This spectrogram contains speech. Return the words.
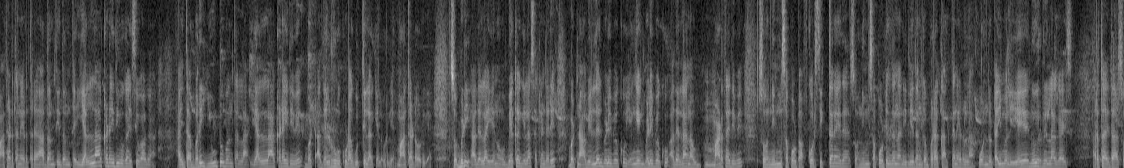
ಮಾತಾಡ್ತಾನೆ ಇರ್ತಾರೆ, ಅದಂತ ಇದಂತೆ. ಎಲ್ಲ ಕಡೆ ಇದೀವಿ ಗೈಸ್ ಇವಾಗ. ಆಯಿತಾ? ಬರೀ ಯೂಟ್ಯೂಬ್ ಅಂತಲ್ಲ, ಎಲ್ಲ ಕಡೆ ಇದ್ದೀವಿ ಬಟ್ ಅದೆಲ್ಲರಿಗೂ ಕೂಡ ಗೊತ್ತಿಲ್ಲ ಕೆಲವ್ರಿಗೆ, ಮಾತಾಡೋರಿಗೆ. ಸೊ ಬಿಡಿ, ಅದೆಲ್ಲ ಏನು ಬೇಕಾಗಿಲ್ಲ ಸೆಕೆಂಡರಿ ಬಟ್ ನಾವು ಎಲ್ಲೆಲ್ಲಿ ಬೆಳಿಬೇಕು ಹೆಂಗೆ ಹೆಂಗೆ ಬೆಳಿಬೇಕು, ಅದೆಲ್ಲ ನಾವು ಮಾಡ್ತಾ ಇದ್ದೀವಿ ಸೊ ನಿಮ್ಮ ಸಪೋರ್ಟ್ ಅಫ್ಕೋರ್ಸ್ ಸಿಗ್ತಾನೆ ಇದೆ. ಸೊ ನಿಮ್ಮ ಸಪೋರ್ಟ್ ಇಲ್ಲದೆ ನಾನು ಇಲ್ಲಿ ತನಕ ಬರೋಕ್ಕಾಗ್ತಾನೆ ಇರಲ್ಲ. ಒಂದು ಟೈಮಲ್ಲಿ ಏನೂ ಇರಲಿಲ್ಲ ಗೈಸ್ ಅರ್ಥ ಆಯ್ತಾ? ಸೊ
